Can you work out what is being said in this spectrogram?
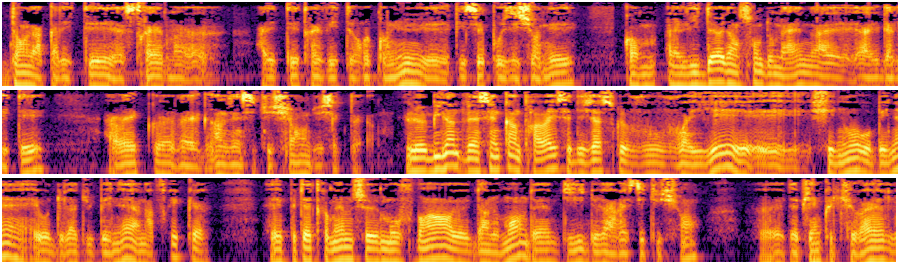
dont la qualité extrême euh, a été très vite reconnue et qui s'est positionnée comme un leader dans son domaine à, égalité avec euh, les grandes institutions du secteur. Le bilan de 25 ans de travail, c'est déjà ce que vous voyez chez nous au Bénin et au-delà du Bénin en Afrique et peut-être même ce mouvement euh, dans le monde hein, dit de la restitution euh, des biens culturels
